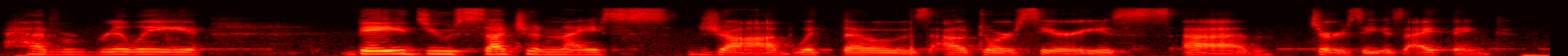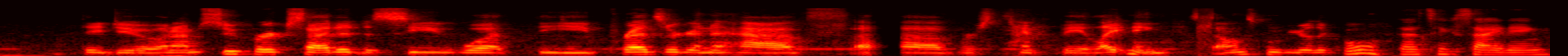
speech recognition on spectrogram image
have really they do such a nice job with those outdoor series um, jerseys, I think. They do. And I'm super excited to see what the Preds are going to have uh, versus Tampa Bay Lightning. Sounds going to be really cool. That's exciting.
